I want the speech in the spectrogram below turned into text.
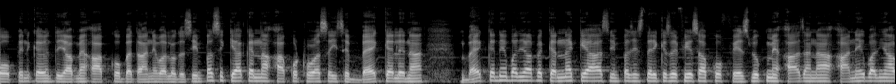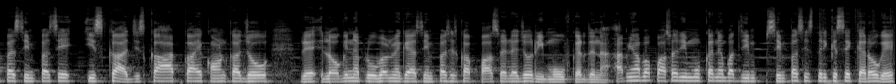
ओपन करूँ तो यहाँ मैं आपको बताने वाला हूँ। तो सिंपल से क्या करना, आपको थोड़ा सा इसे बैक कर लेना। बैक करने के बाद यहाँ पर करना क्या है सिंपल से इस तरीके से फिर आपको फेसबुक में आ जाना। आने के बाद यहाँ पर सिंपल से इसका, जिसका आपका अकाउंट का जो लॉगिन अप्रूवल में गया सिंपल इसका पासवर्ड है जो रिमूव कर देना। अब यहाँ पर पासवर्ड रिमूव करने के बाद सिंपल इस तरीके से करोगे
